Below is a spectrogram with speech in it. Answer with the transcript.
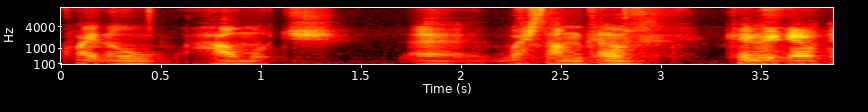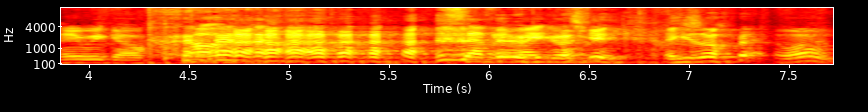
quite know how much uh, West Ham can. Oh, Here we go. Here we go. Seven or eight. go. He's already. Well,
